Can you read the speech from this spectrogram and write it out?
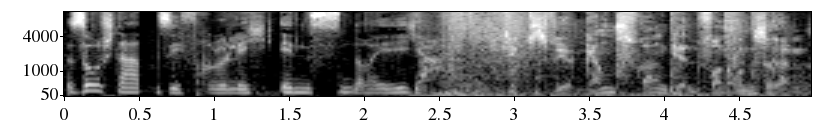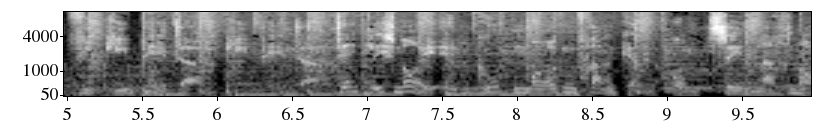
So starten Sie fröhlich ins neue Jahr. Tipps für ganz Franken von unserem Wiki Peter. Wiki Peter. Täglich neu im Guten Morgen Franken um 10 nach 9.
